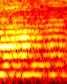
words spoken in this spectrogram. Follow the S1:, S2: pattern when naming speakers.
S1: Yes.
